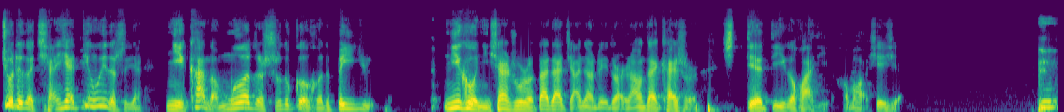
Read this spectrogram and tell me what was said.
就这个前线定位的事件，你看到摸着石头过河的悲剧。尼克，你先说说，大家讲讲这一段，然后再开始第第一个话题，好不好？谢谢。嗯，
